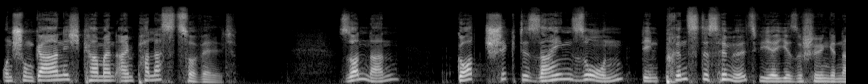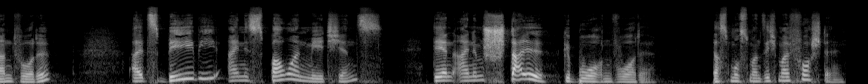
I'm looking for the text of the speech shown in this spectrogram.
und schon gar nicht kam er in einem Palast zur Welt, sondern Gott schickte seinen Sohn, den Prinz des Himmels, wie er hier so schön genannt wurde, als Baby eines Bauernmädchens, der in einem Stall geboren wurde. Das muss man sich mal vorstellen.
